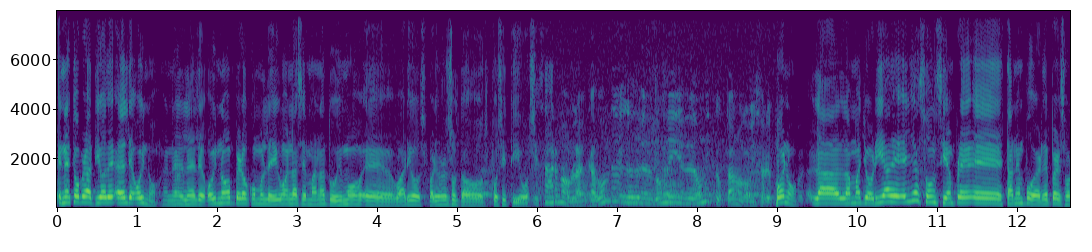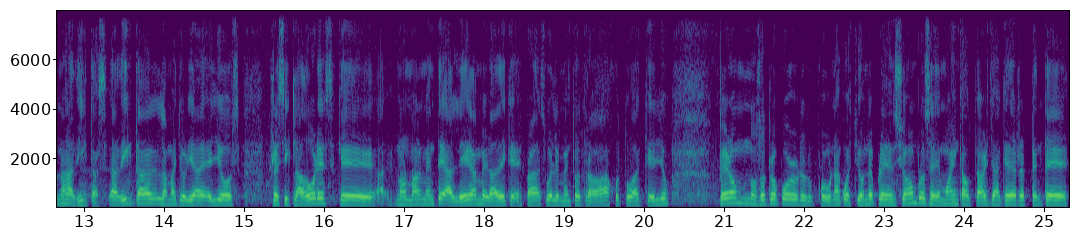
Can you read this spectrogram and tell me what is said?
En este operativo, de, el de hoy no, en el, de hoy no, pero como le digo, en la semana tuvimos eh, varios, varios resultados positivos. ¿Esas armas blancas, ¿dónde, dónde, ¿de dónde incautaron, comisario? Bueno, la, la, mayoría de ellas son siempre, eh, están en poder de personas adictas. Adictas, la mayoría de ellos recicladores que ah, normalmente alegan, ¿verdad?, de que es para su elemento de trabajo, todo aquello. Pero nosotros por, por una cuestión de prevención procedemos a incautar ya que de repente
